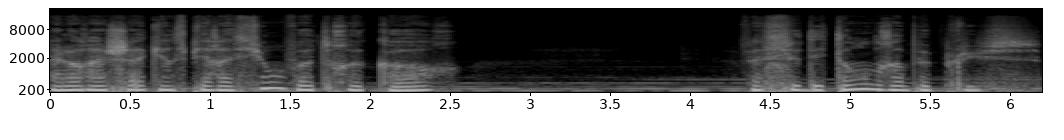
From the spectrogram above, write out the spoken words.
Alors à chaque inspiration, votre corps va se détendre un peu plus.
